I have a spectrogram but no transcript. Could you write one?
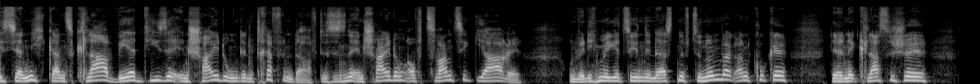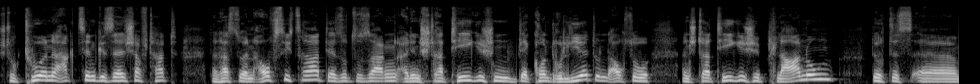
ist ja nicht ganz klar, wer diese Entscheidung denn treffen darf. Das ist eine Entscheidung auf 20 Jahre. Und wenn ich mir jetzt den ersten FC Nürnberg angucke, der eine klassische Struktur, eine Aktiengesellschaft hat, dann hast du einen Aufsichtsrat, der sozusagen einen strategischen, der kontrolliert und auch so eine strategische Planung durch das äh,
